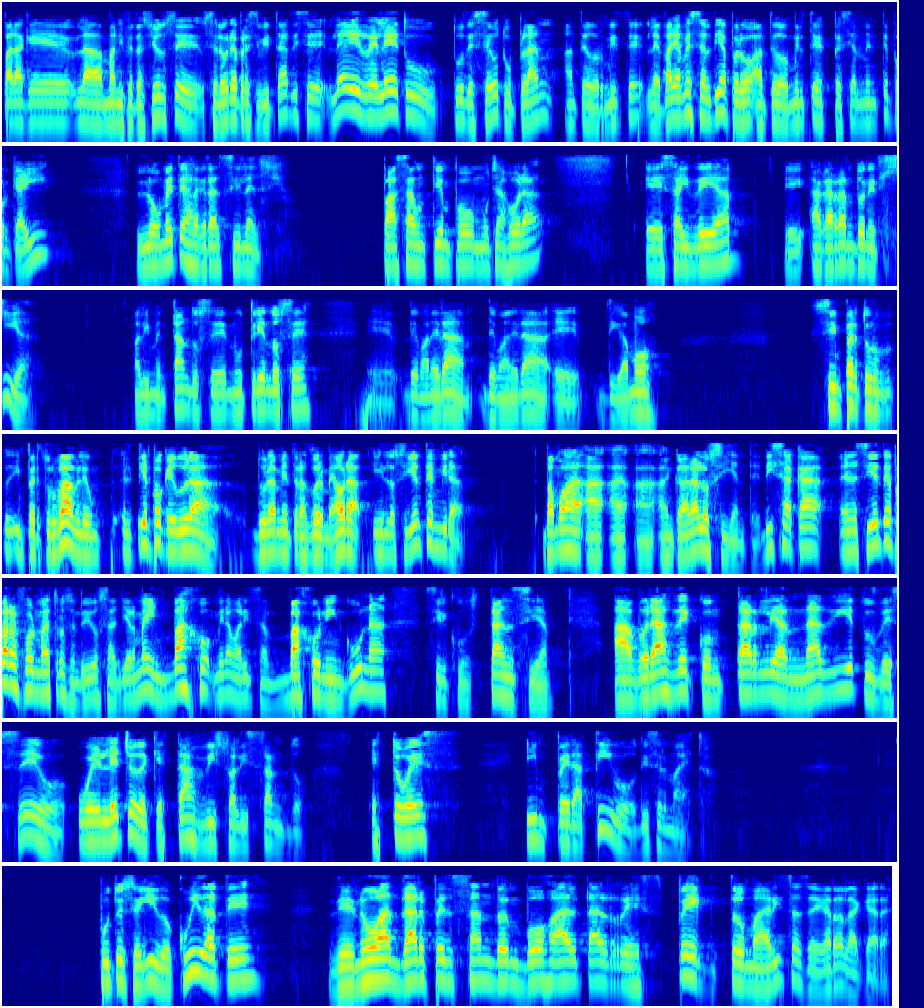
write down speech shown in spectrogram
para que la manifestación se, se logre precipitar, dice, lee y relee tu, tu deseo, tu plan antes de dormirte, lee varias veces al día, pero antes de dormirte especialmente, porque ahí lo metes al gran silencio. pasa un tiempo, muchas horas, esa idea eh, agarrando energía, alimentándose, nutriéndose eh, de manera, de manera, eh, digamos, imperturbable, el tiempo que dura, dura mientras duerme. Ahora, y lo siguiente, mira, vamos a, encarar lo siguiente. Dice acá, en el siguiente párrafo, el maestro sentido San Germain, bajo, mira Marisa, bajo ninguna circunstancia habrás de contarle a nadie tu deseo o el hecho de que estás visualizando. Esto es imperativo, dice el maestro. Punto y seguido, cuídate de no andar pensando en voz alta al respecto. Marisa se agarra la cara.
